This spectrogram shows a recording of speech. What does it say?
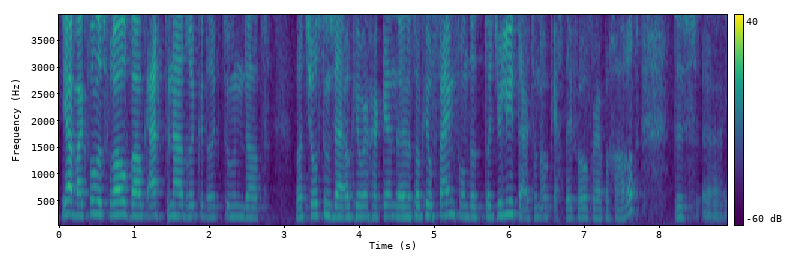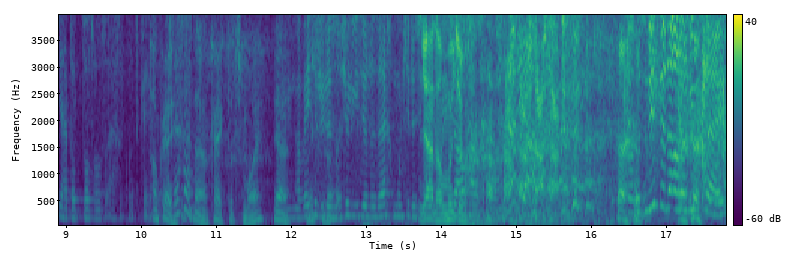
ja, maar ik vond het vooral, wou ik eigenlijk benadrukken... dat ik toen dat wat Jos toen zei ook heel erg herkende. En het ook heel fijn vond dat, dat jullie het daar toen ook echt even over hebben gehad. Dus eh, ja, dat, dat was eigenlijk wat ik even wilde zeggen. nou kijk, dat is mooi. Ja. Nou weten jullie dus, als jullie iets willen zeggen, moet je dus Ja, dan voor moet je- gaan staan. Ja. dat is niet in de anonimiteit.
